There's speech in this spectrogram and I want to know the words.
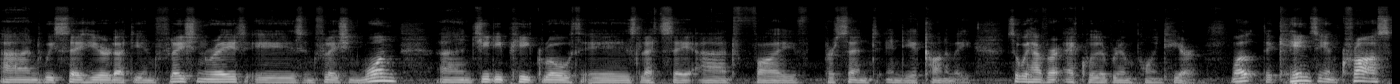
And we say here that the inflation rate is inflation 1 and GDP growth is, let's say, at 5% in the economy. So we have our equilibrium point here. Well, the Keynesian cross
